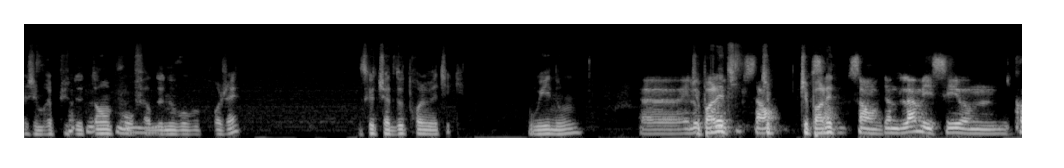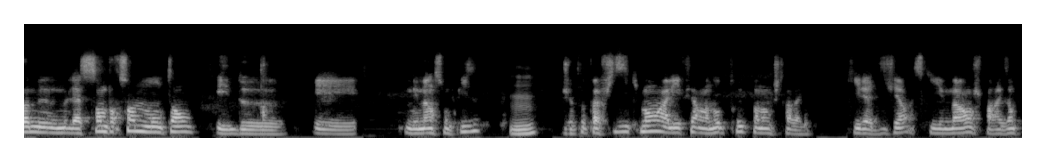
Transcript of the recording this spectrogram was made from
j'aimerais plus de temps pour faire de nouveaux projets? Est-ce que tu as d'autres problématiques? Oui, non tu parlais, ça, tu, parlais... Ça, en vient de là, mais c'est comme la 100% de mon temps et de et mes mains sont prises. Mmh je peux pas physiquement aller faire un autre truc pendant que je travaille. Qui est la différence, ce qui m'arrange par exemple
